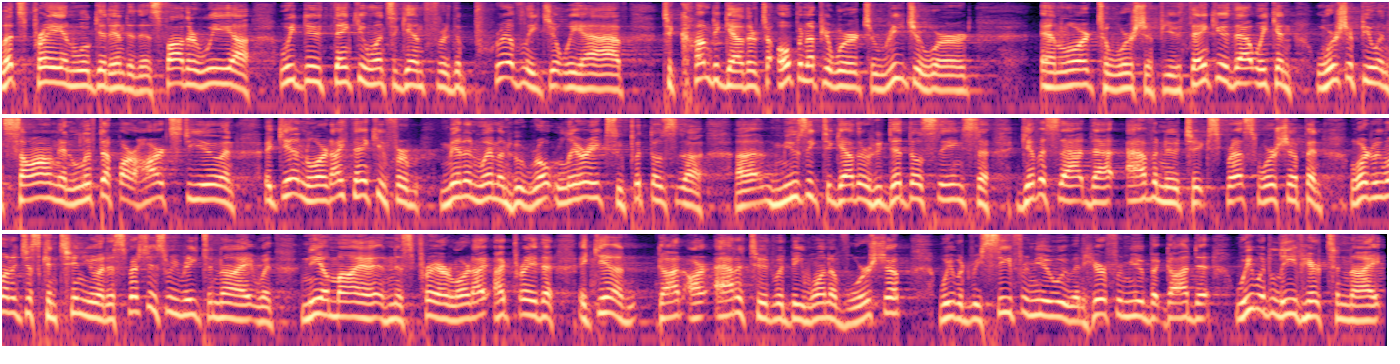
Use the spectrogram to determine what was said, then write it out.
let's pray and we'll get into this. Father, we, uh, we do thank you once again for the privilege that we have to come together, to open up your word, to read your word and Lord, to worship you. Thank you that we can worship you in song and lift up our hearts to you. And again, Lord, I thank you for men and women who wrote lyrics, who put those uh, uh, music together, who did those things to give us that, that avenue to express worship. And Lord, we want to just continue it, especially as we read tonight with Nehemiah in this prayer, Lord. I, I pray that, again, God, our attitude would be one of worship. We would receive from you, we would hear from you, but God, that we would leave here tonight,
